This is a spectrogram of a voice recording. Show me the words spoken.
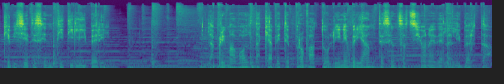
che vi siete sentiti liberi? La prima volta che avete provato l'inebriante sensazione della libertà?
